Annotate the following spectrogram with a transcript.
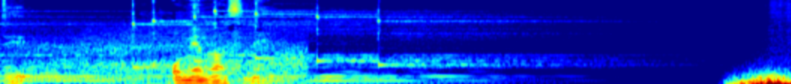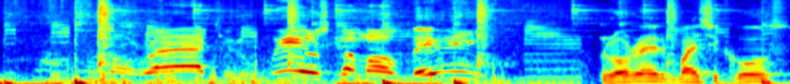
て思いますね。Lowrider bicycles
